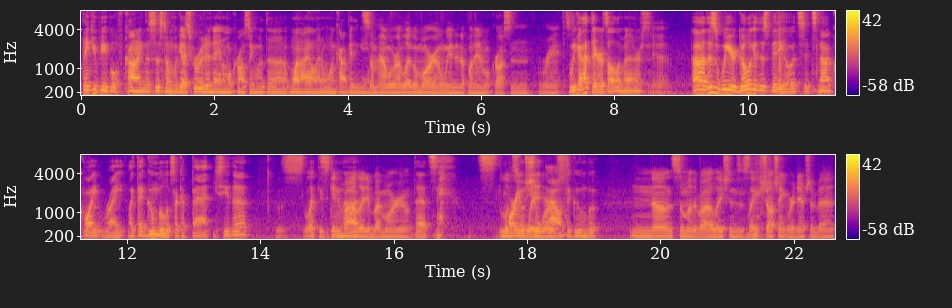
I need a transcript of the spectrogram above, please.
Thank you, people, for conning the system. We got Yep. screwed into Animal Crossing with uh, one island and one copy of the game. Somehow we're on Lego Mario and we ended up on Animal Crossing rants. we got there. It's all that matters. yeah. Uh, this is weird. Go look at this video. It's it's not quite right. Like that Goomba looks like a bat. You see that? It's like That's it's getting not- violated by Mario. That's It's, Mario shit worse. out the Goomba. No, some other violations. It's like Shawshank Redemption bad.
